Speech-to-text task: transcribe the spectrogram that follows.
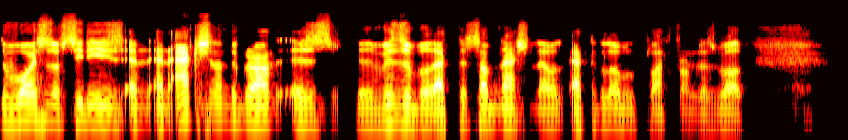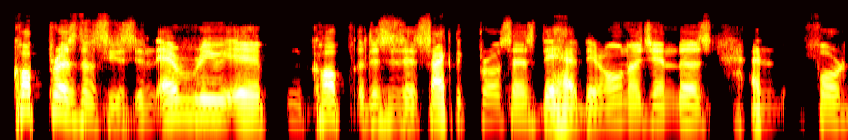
the voices of cities and, and action on the ground is visible at the subnational level, at the global platforms as well. COP presidencies in every uh, COP, this is a cyclic process. They have their own agendas. And for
